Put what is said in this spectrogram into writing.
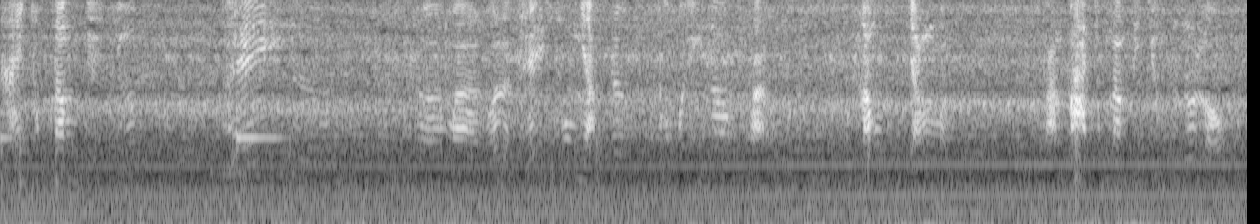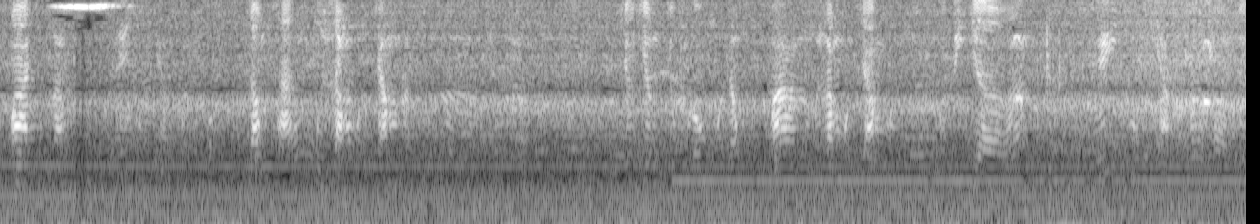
hai chục năm về trước, thuế ờ, mà gọi là thuế thu nhập đó của mỹ nó khoảng năm phần trăm mà khoảng ba chục năm đi trước nó lộn ba chục năm thuế thu nhập đóng khoảng 15 phần trăm rồi ờ, cho dân chúng luôn 15 ba 15 phần trăm. Mà bây giờ thấy thu nhập nó là từ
